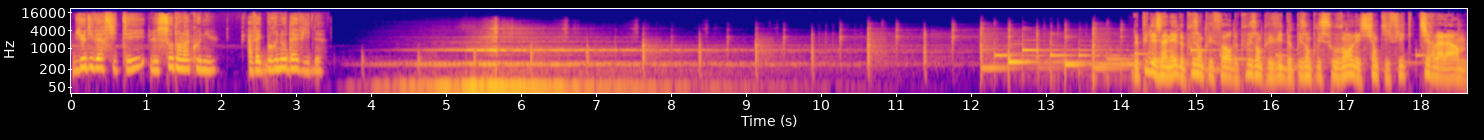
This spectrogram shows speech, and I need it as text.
Biodiversité, le saut dans l'inconnu, avec Bruno David. Depuis des années, de plus en plus fort, de plus en plus vite, de plus en plus souvent, les scientifiques tirent l'alarme.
